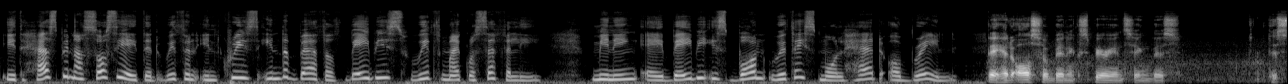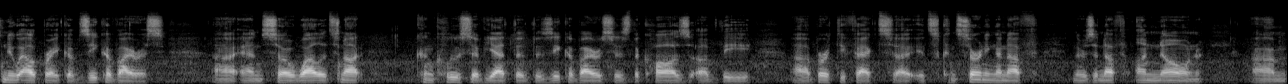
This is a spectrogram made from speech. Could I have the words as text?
It has been associated with an increase in the birth of babies with microcephaly, meaning a baby is born with a small head or brain. They had also been experiencing this, this new outbreak of Zika virus. Uh, and so while it's not conclusive yet that the Zika virus is the cause of the uh, birth defects, uh, it's concerning enough, there's enough unknown um,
